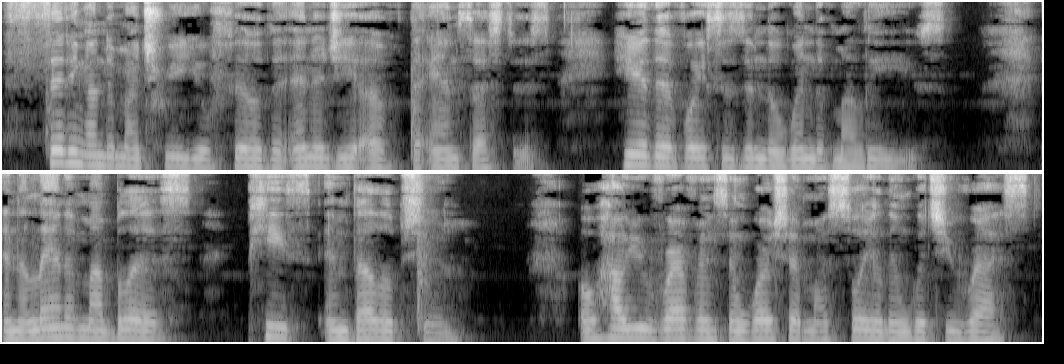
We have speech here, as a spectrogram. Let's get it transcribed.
Sitting under my tree, you'll feel the energy of the ancestors Hear their voices in the wind of my leaves. In the land of my bliss, peace envelops you. Oh, how you reverence and worship my soil in which you rest.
